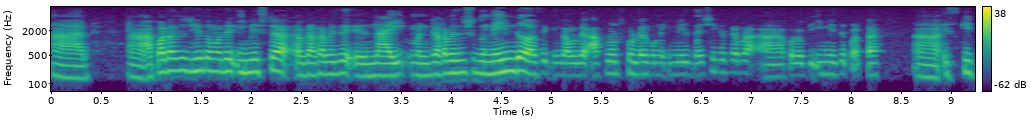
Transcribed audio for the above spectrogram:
আর আপাতত যেহেতু আমাদের ইমেজটা ডাটাবেজে নাই মানে ডাটাবেজে শুধু নেম দেওয়া আছে, কিন্তু আমাদের আপলোড ফোল্ডার কোনো ইমেজ নাই, সেক্ষেত্রে আমরা আপাতত ইমেজের পার্টটা স্কিপ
